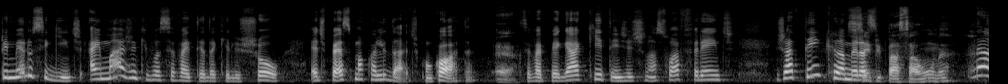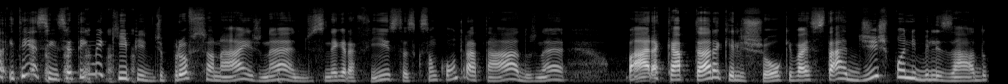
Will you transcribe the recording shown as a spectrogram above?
Primeiro o seguinte, a imagem que você vai ter daquele show é de péssima qualidade, concorda? É. Você vai pegar aqui, tem gente na sua frente. Já tem câmeras Sempre passa um, né? não, e tem assim, você tem uma equipe de profissionais, né, de cinegrafistas que são contratados, né, para captar aquele show que vai estar disponibilizado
